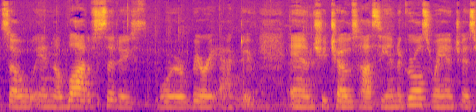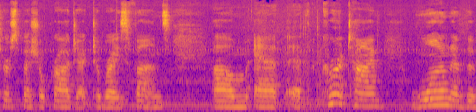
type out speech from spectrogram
So in a lot of cities, we're very active. And she chose Hacienda Girls Ranch as her special project to raise funds. Um, at, at the current time, one of the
